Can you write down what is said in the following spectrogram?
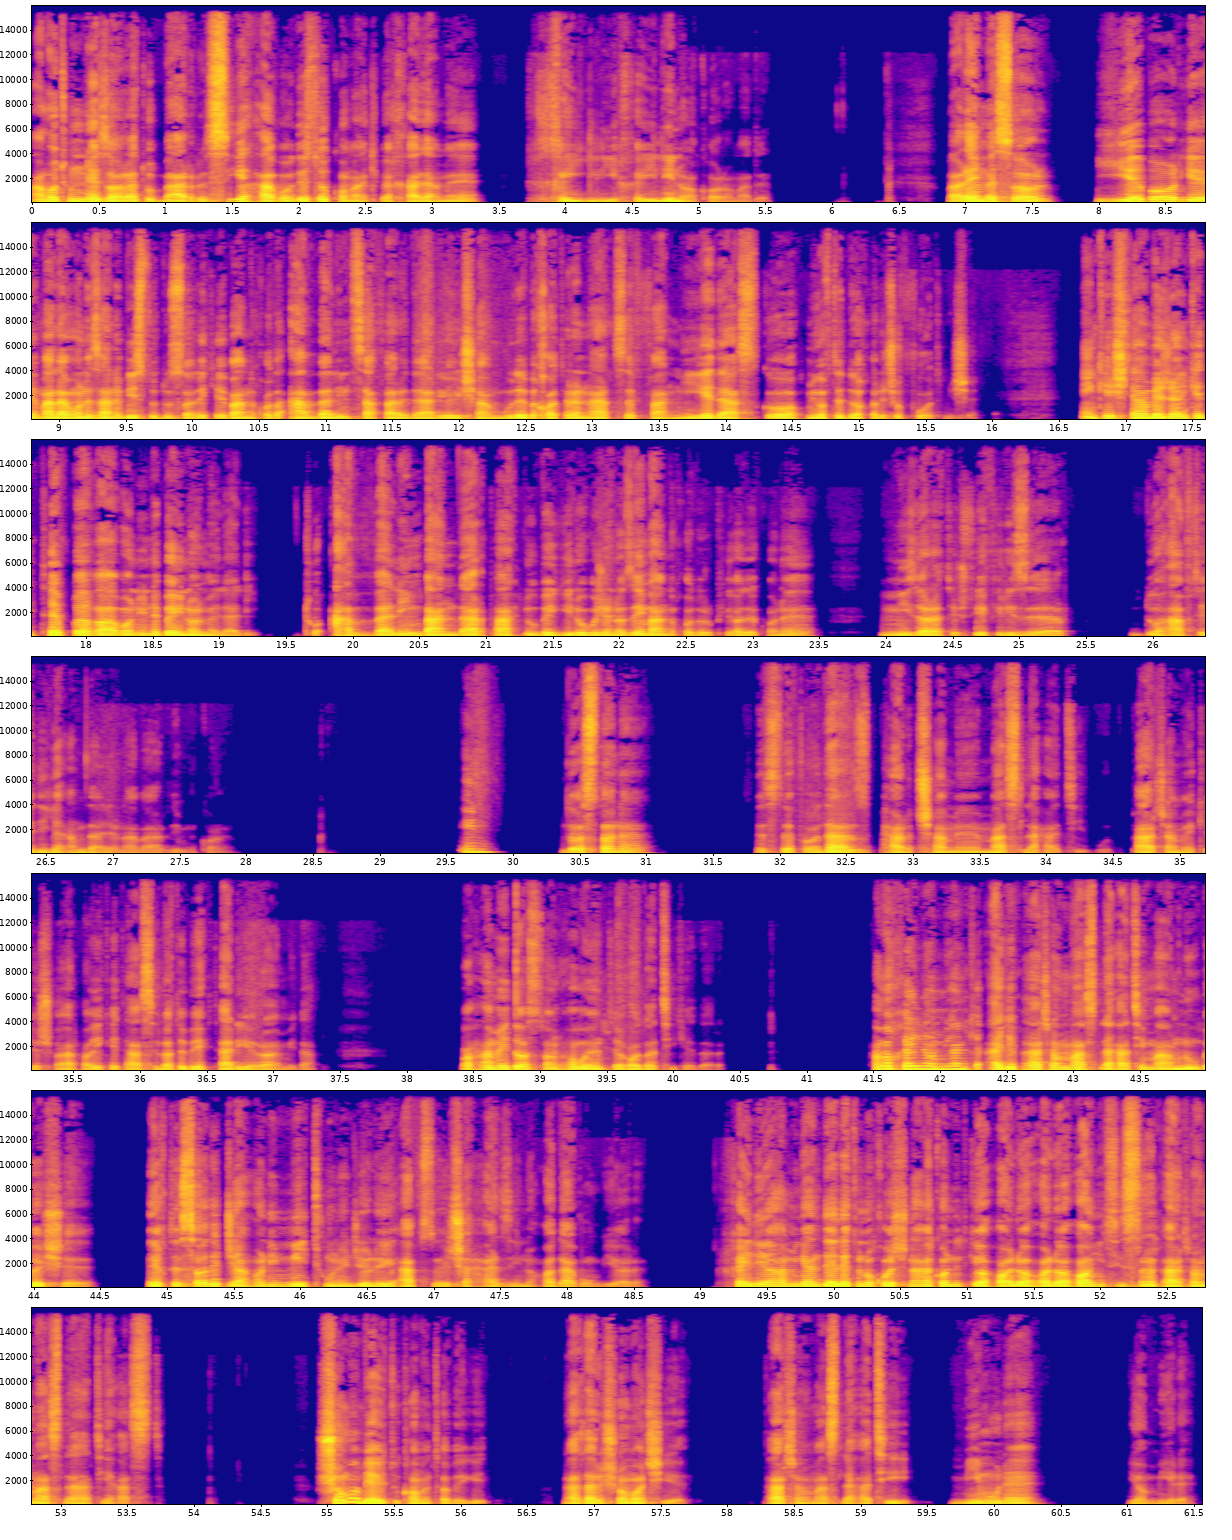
اما تو نظارت و بررسی حوادث و کمک به خدمه خیلی خیلی ناکار آمده برای مثال یه بار یه ملوان زن 22 ساله که بند خدا اولین سفر دریایی شم بوده به خاطر نقص فنی دستگاه میفته داخلش و فوت میشه. این کشتی هم به جای که طبق قوانین بین المللی تو اولین بندر پهلو بگیره و جنازه بند خدا رو پیاده کنه میذارتش توی فریزر دو هفته دیگه هم دریا نوردی می‌کنه. این داستان استفاده از پرچم مسلحتی بود. پرچم کشورهایی که تحصیلات بهتری ارائه میدن. با همه داستان ها و انتقاداتی که داره. اما خیلی هم میگن که اگه پرچم مسلحتی ممنوع بشه اقتصاد جهانی می‌تونه جلوی افزایش هزینه ها دووم بیاره. خیلی هم میگن دلتون رو خوش نکنید که حالا حالا ها این سیستم پرچم مسلحتی هست. شما بیایید تو کامنت ها بگید نظر شما چیه؟ پرچم مسلحتی میمونه یا میره؟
